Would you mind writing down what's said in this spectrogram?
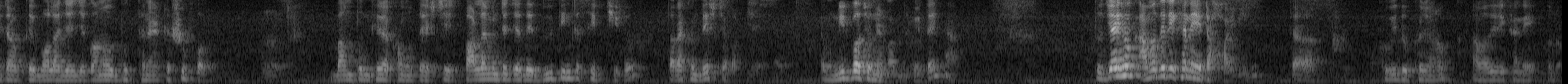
এটাকে বলা যায় যে গণ অভ্যুত্থানের একটা সুফল। বামপন্থীরা ক্ষমতা এসছে পার্লামেন্টে যাদের দুই তিনটা সিট ছিল তারা এখন দেশ চালাচ্ছে এবং নির্বাচনের মাধ্যমে তাই না? তো যাই হোক আমাদের এখানে এটা হয়নি। এটা খুবই দুঃখজনক। আমাদের এখানে কোনো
